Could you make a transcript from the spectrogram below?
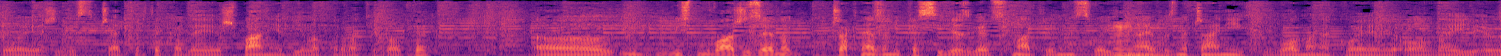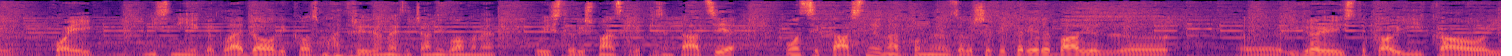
to je 64. kada je Španija bila prvak Evrope. Uh, i mislim važi za jedno čak ne znam i Casillas ga smatra jednim svojih Mhm. najznačajnijih golmana koje ovaj koje mislim nije ga gledao ali kao smatra jedan najznačajnijih golmana u istoriji španske reprezentacije on se kasnije nakon završetka karijere bavio uh, uh, igrao je isto kao i kao i i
